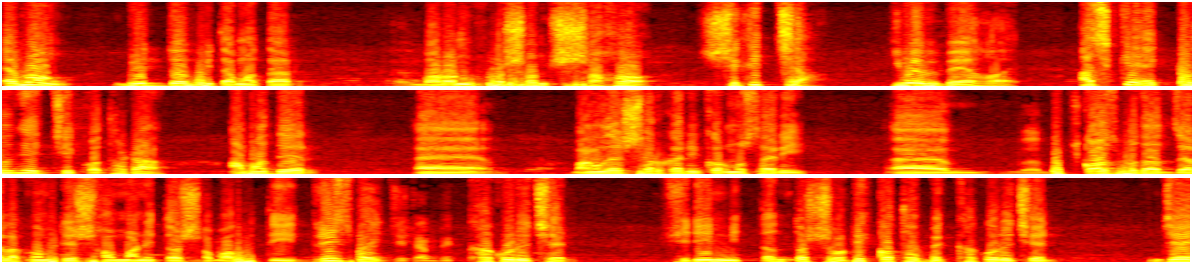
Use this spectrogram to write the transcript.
এবং বৃদ্ধ পিতামাতার বরণ পোষণ সহ চিকিৎসা কীভাবে ব্যয় হয়? আজকে একটু আগে যে কথাটা আমাদের বাংলাদেশ সরকারি কর্মচারী কক্সবাজার জেলা কমিটির সম্মানিত সভাপতি ইদ্রিস ভাই যেটা ব্যাখ্যা করেছেন সেটি নিতান্ত সঠিক কথা ব্যাখ্যা করেছেন যে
